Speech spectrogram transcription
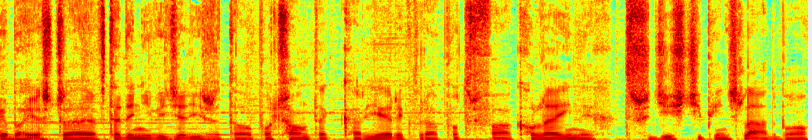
Chyba jeszcze wtedy nie wiedzieli, że to początek kariery, która potrwa kolejnych 35 lat, bo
